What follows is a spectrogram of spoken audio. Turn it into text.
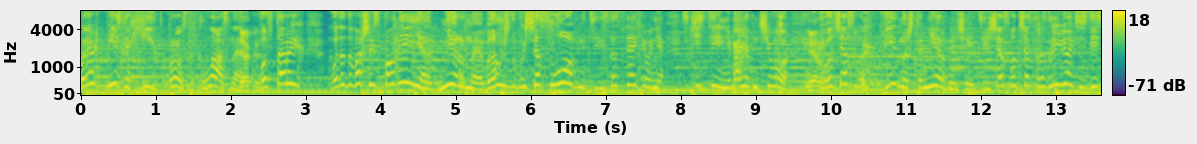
Во-первых, песня хит, просто классная. Во-вторых, вот это ваше исполнение нервное, потому что вы сейчас лопнете и со стряхивания с кистей непонятно чего. Нервы. И вот сейчас вот видно, что нервничаете. И сейчас вот сейчас разреветесь здесь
